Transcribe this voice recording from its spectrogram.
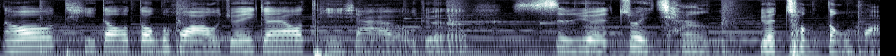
然后提到动画，我觉得应该要提一下，我觉得四月最强原创动画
